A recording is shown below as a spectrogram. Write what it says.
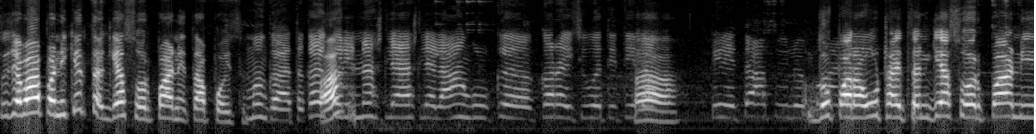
तुझ्या बापाने केलं गॅसवर पाणी तापवायचं? मग आता हा? काय करी नसल्या असल्याला आंघोळ क- करायची होती तिला. तापवलं दुपारा उठायचं आणि गॅसवर पाणी.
